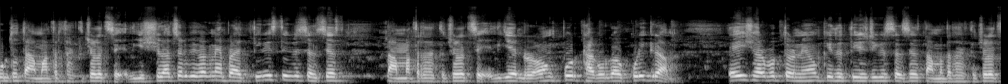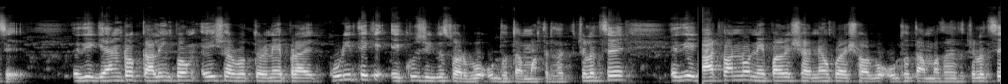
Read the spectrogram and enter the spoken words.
ঊর্ধ্ব তাপমাত্রা থাকতে চলেছে। এদিকে শিলাচর বিভাগ নিয়ে প্রায় তিরিশ ডিগ্রি সেলসিয়াস তাপমাত্রা থাকতে চলেছে। এদিকে রংপুর, ঠাকুরগাঁও, কুড়িগ্রাম এই সর্বত্র নিয়েও কিন্তু তিরিশ ডিগ্রি সেলসিয়াস তাপমাত্রা থাকতে চলেছে। এদিকে গ্যাংটক, কালিম্পং এই সর্বত্র নিয়ে প্রায় কুড়ি থেকে একুশ ডিগ্রি সর্ব ঊর্ধ্ব তাপমাত্রা থাকতে চলেছে। এদিকে কাঠমান্ডু নেপালের সাইনেও প্রায় সর্ব ঊর্ধ্ব তাপমাত্রা থাকতে চলেছে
